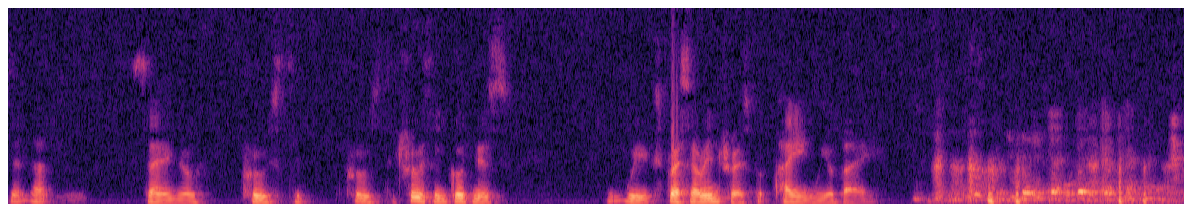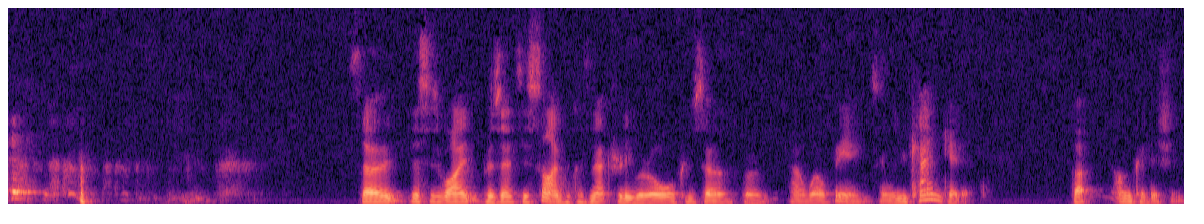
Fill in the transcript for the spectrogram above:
that saying of Proust to, to truth and goodness we express our interest, but pain we obey. so this is why it presents this sign, because naturally we're all concerned for our well-being. So you can get it, but unconditioned.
